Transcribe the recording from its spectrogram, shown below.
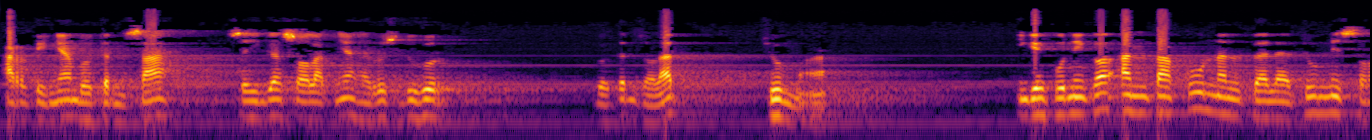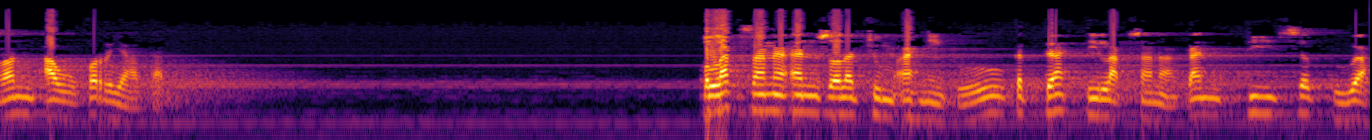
Artinya boten sah sehingga sholatnya harus duhur. Boten sholat Jum'ah. Inggih punika antakunal baladu misran au qaryatan Pelaksanaan sholat Jum'ah niku kedah dilaksanakan di sebuah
